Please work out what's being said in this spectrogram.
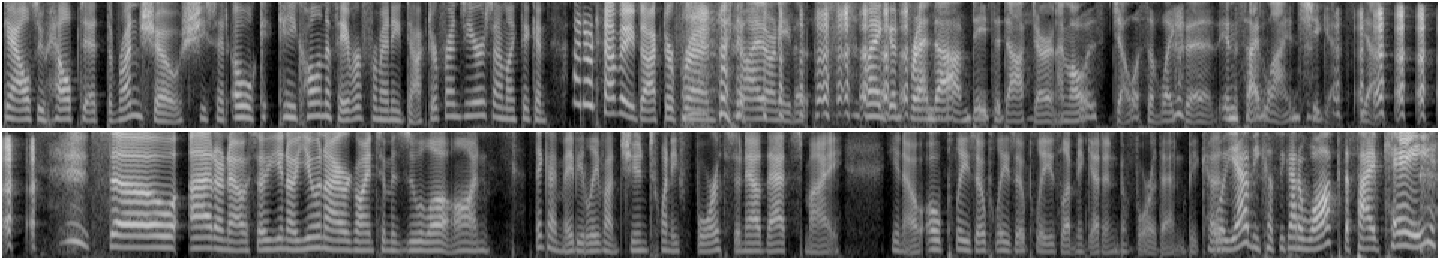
gals who helped at the run show. She said, "Oh, c- can you call in a favor from any doctor friends of yours?" I'm like thinking, I don't have any doctor friends. no, I don't either. My good friend um, dates a doctor, and I'm always jealous of like the inside lines she gets. Yeah. so I don't know. So you know, you and I are going to Missoula on. I think I maybe leave on June 24th. So now that's my, you know, oh please, oh please, oh please, let me get in before then because Well, yeah, because we got to walk the 5K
